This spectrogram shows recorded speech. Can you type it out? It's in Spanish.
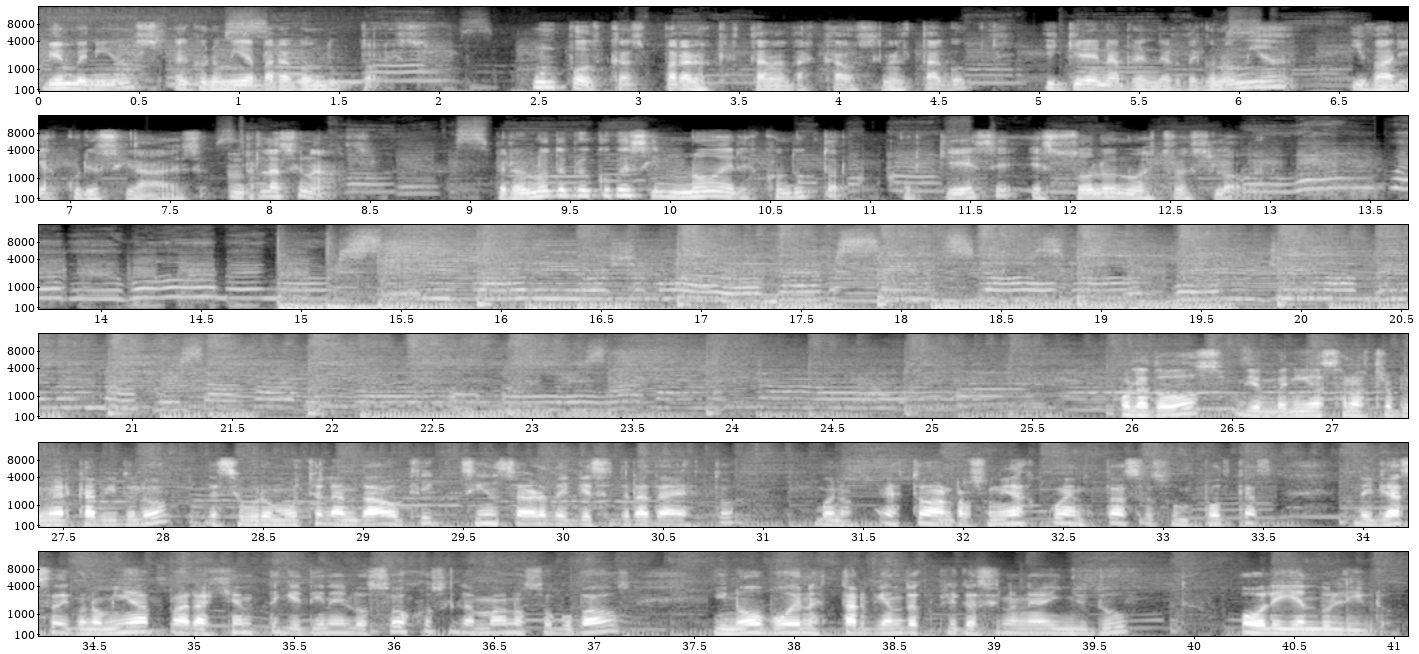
Bienvenidos a Economía para Conductores, un podcast para los que están atascados en el taco y quieren aprender de economía y varias curiosidades relacionadas. Pero no te preocupes si no eres conductor, porque ese es solo nuestro eslogan. Hola a todos, bienvenidos a nuestro primer capítulo. De seguro muchos le han dado clic sin saber de qué se trata esto. Bueno, esto en resumidas cuentas es un podcast de clase de economía para gente que tiene los ojos y las manos ocupados y no pueden estar viendo explicaciones en YouTube o leyendo un libro.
